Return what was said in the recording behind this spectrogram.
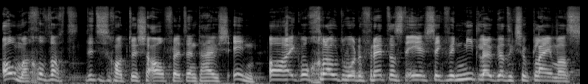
Oh mijn god, wacht. Dit is gewoon tussen Alfred en het huis in. Oh, ik wil groot worden, Fred. Dat is het eerste. Ik vind het niet leuk dat ik zo klein was.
